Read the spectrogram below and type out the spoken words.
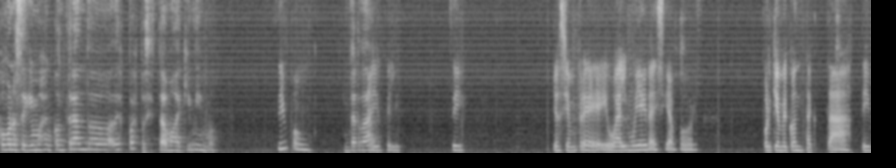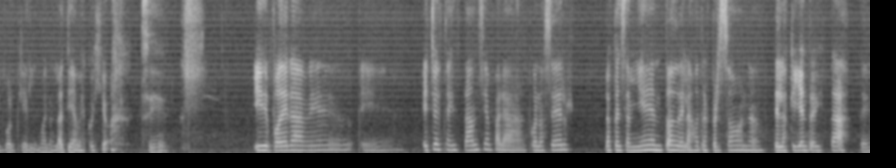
cómo nos seguimos encontrando después, pues si estamos aquí mismo. Sí, pues. ¿Verdad? Ay, feliz. Sí. Yo siempre igual muy agradecida por porque me contactaste y porque, bueno, la tía me escogió. Sí. Y de poder haber eh, hecho esta instancia para conocer los pensamientos de las otras personas, de las que ya entrevistaste,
